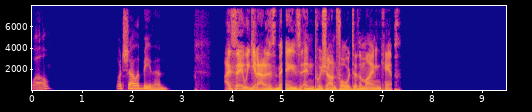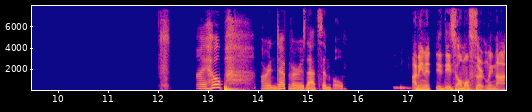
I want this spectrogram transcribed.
Well, what shall it be then? I say we get out of this maze and push on forward to the mining camps. I hope our endeavor is that simple. I mean, it, it it's almost certainly not.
